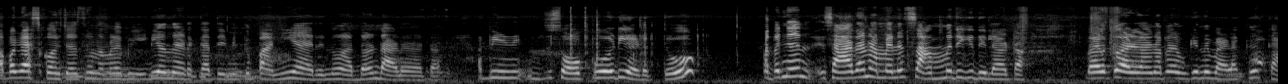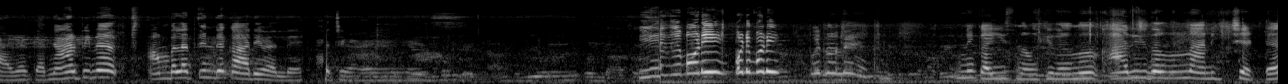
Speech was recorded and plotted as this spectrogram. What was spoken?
അപ്പൊ ഗസ് കുറച്ച് ദിവസം നമ്മളെ വീഡിയോ ഒന്നും എടുക്കാത്ത എനിക്ക് പനിയായിരുന്നു. അതുകൊണ്ടാണ് കേട്ടോ. അപ്പൊ ഇത് സോപ്പ് പൊടി എടുത്തു. അപ്പൊ ഞാൻ സാധാരണ അമ്മേനെ സമ്മതിക്കത്തില്ല കേട്ടോ. വിളക്ക് കഴുകാൻ. അപ്പൊ നമുക്കിന്ന് വിളക്ക് കഴുകാം. ഞാൻ പിന്നെ അമ്പലത്തിന്റെ കാര്യമല്ലേ? പൊടി. ഇനി കൈ നോക്കിയതൊന്ന് ആദ്യം ഇതൊന്ന് അടിച്ചിട്ട്.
